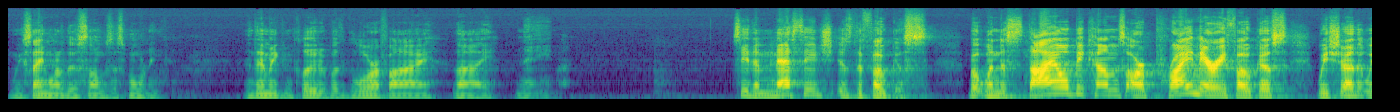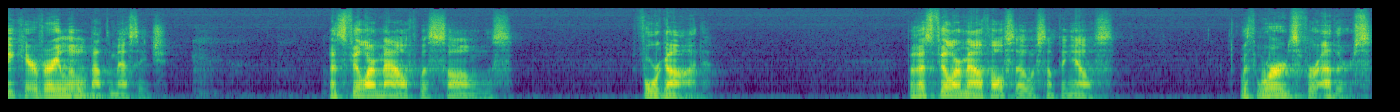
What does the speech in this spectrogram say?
We sang one of those songs this morning. And then we concluded with Glorify Thy Name. See, the message is the focus, But when the style becomes our primary focus, we show that we care very little about the message. Let's fill our mouth with songs for God. But let's fill our mouth also with something else, with words for others.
